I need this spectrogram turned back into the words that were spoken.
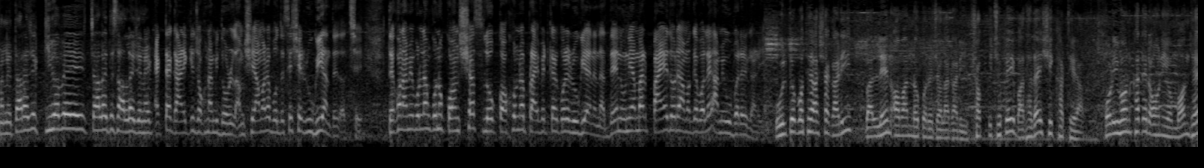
মানে তারা যে কীভাবে চালাইতেছে আল্লাহ জানে। একটা গাড়িকে যখন আমি ধরলাম সে আমার বলতেছে সে রুগী আনতে যাচ্ছে। তখন আমি বললাম কোনো কনসিয়াস লোক কখনো প্রাইভেট কার করে রুগী আনে না। দেন উনি আমার পায়ে ধরে আমাকে বলে আমি উবারের গাড়ি। উল্টো পথে আসা গাড়ি বা লেন অমান্য করে চলা গাড়ি সবকিছুকেই বাধা দেয় শিক্ষার্থীরা। পরিবহন খাতের অনিয়ম বন্ধে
